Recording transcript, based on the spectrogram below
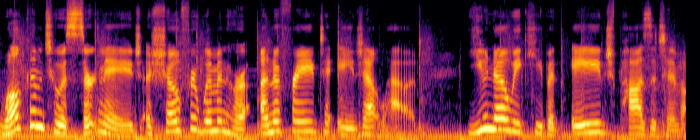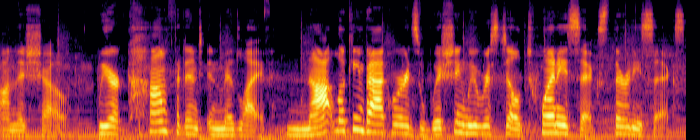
Welcome to A Certain Age, a show for women who are unafraid to age out loud. You know we keep it age positive on this show. We are confident in midlife, not looking backwards, wishing we were still 26, 36.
